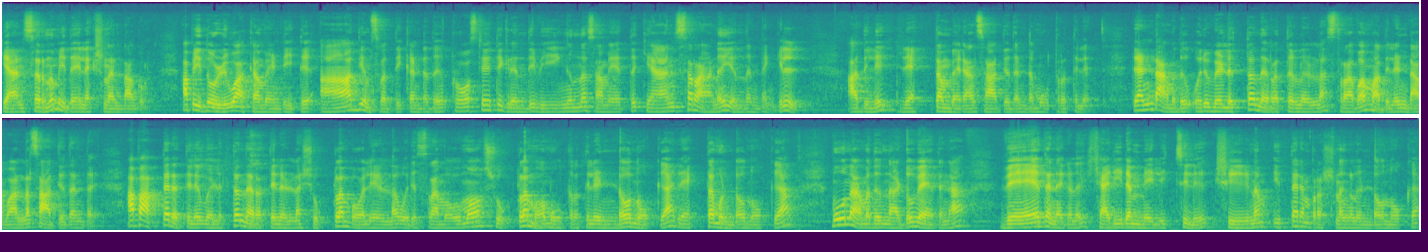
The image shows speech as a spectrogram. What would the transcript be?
ക്യാൻസറിനും ഇതേ ലക്ഷണം ഉണ്ടാകും അപ്പോൾ ഇത് ഒഴിവാക്കാൻ വേണ്ടിയിട്ട് ആദ്യം ശ്രദ്ധിക്കേണ്ടത് പ്രോസ്റ്റേറ്റ് ഗ്രന്ഥി വീങ്ങുന്ന സമയത്ത് ക്യാൻസറാണ് എന്നുണ്ടെങ്കിൽ അതിൽ രക്തം വരാൻ സാധ്യതയുണ്ട് മൂത്രത്തിൽ. രണ്ടാമത് ഒരു വെളുത്ത നിറത്തിലുള്ള സ്രവം അതിലുണ്ടാവാനുള്ള സാധ്യത ഉണ്ട് അപ്പോൾ അത്തരത്തിൽ വെളുത്ത നിറത്തിലുള്ള ശുക്ലം പോലെയുള്ള ഒരു സ്രവമോ ശുക്ലമോ മൂത്രത്തിലുണ്ടോ നോക്കുക രക്തമുണ്ടോ നോക്കുക. മൂന്നാമത് നടുവേദന വേദനകൾ ശരീരം മെലിച്ചിൽ ക്ഷീണം ഇത്തരം പ്രശ്നങ്ങളുണ്ടോ നോക്കുക.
